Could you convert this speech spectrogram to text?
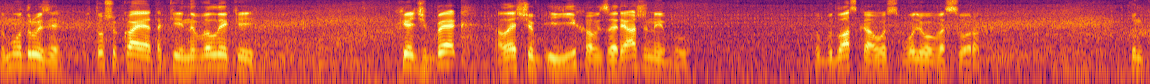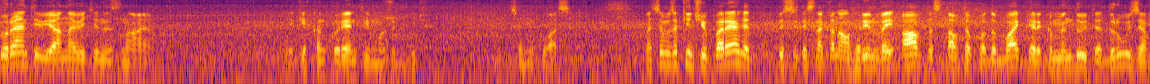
Тому, друзі, хто шукає такий невеликий хетчбек, але щоб і їхав, заряджений був, то будь ласка, ось Volvo V40. Конкурентів я навіть і не знаю. Яких конкурентів можуть бути в цьому класі. На цьому закінчую перегляд. Підписуйтесь на канал Greenway Auto, ставте вподобайки, рекомендуйте друзям.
